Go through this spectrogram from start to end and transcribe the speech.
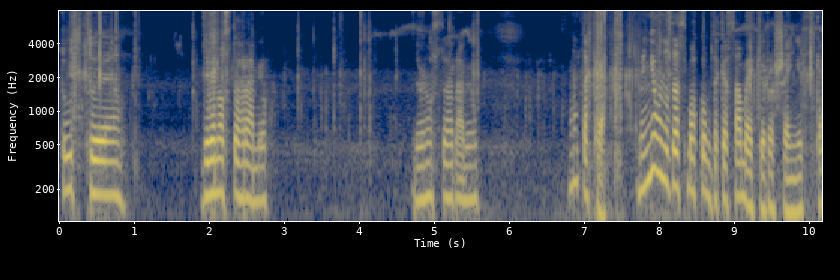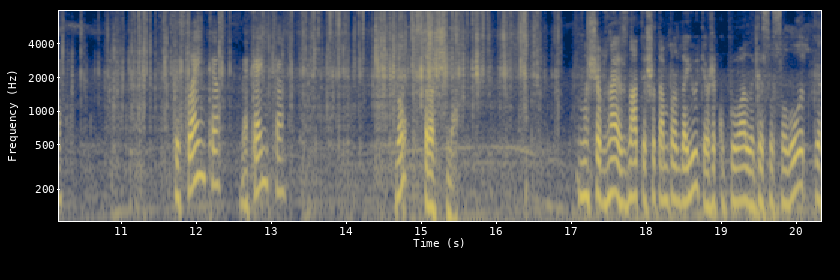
Тут е, 90 грамів. 90 грамів. Ну таке. Мені воно за смаком таке саме, як і рошенівське. Кисленьке, м'якеньке. Ну, страшне. Ну, щоб знаєш, знати, що там продають, я вже купувала кисло-солодке,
